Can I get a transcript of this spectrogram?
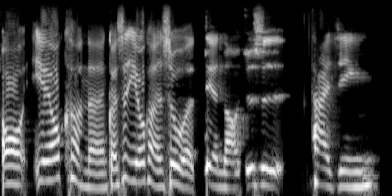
哦，也有可能，可是也有可能是我的电脑就是它已经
